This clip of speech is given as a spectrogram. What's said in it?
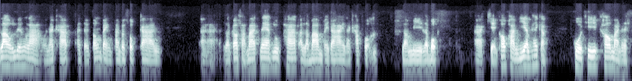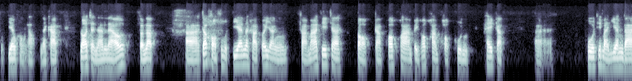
เล่าเรื่องราวนะครับ อาจจะต้องแบ่งปันประสบการณ์แล้วก็สามารถแนบรูปภาพอัลบั้มไปได้นะครับ ผมเรามีระบบ เขียนข้อความเยี่ยมให้กับผู้ที่เข้ามาในสมุดเยี่ยมของเรานะครับ นอกจากนั้นแล้วสำหรับอ่าเจ้าของสมุดเยี่ยมนะครับ ก็ยังสามารถที่จะตอบกับข้อความเป็นข้อความขอบคุณให้กับอ่าผู้ที่มาเยี่ยมได้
